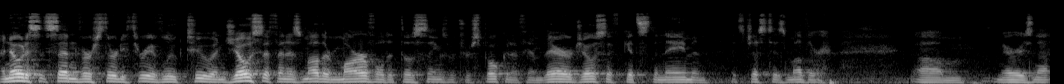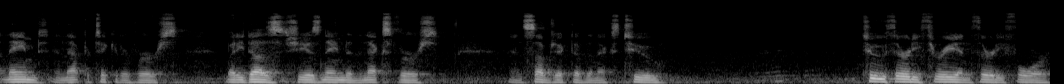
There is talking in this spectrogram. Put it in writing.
I notice it said in verse 33 of Luke 2, and Joseph and his mother marveled at those things which were spoken of him. There, Joseph gets the name, and it's just his mother. Um, Mary's not named in that particular verse, but he does. She is named in the next verse and subject of the next two. 233 and 34.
